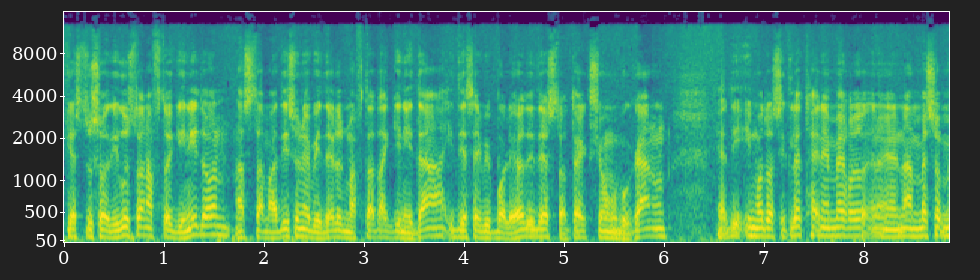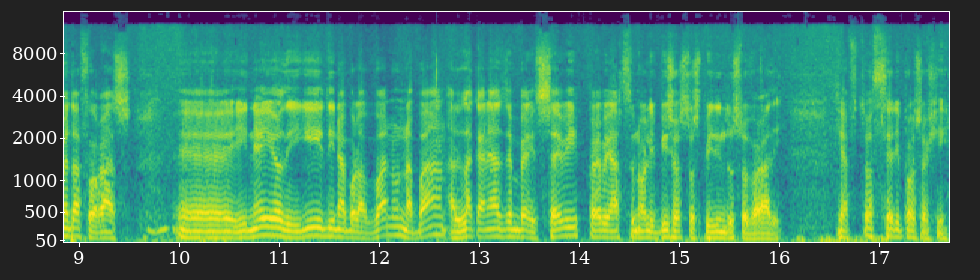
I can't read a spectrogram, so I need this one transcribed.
και στους οδηγούς των αυτοκινήτων να σταματήσουν επιτέλους με αυτά τα κινητά ή τι επιπολαιότητες, το τρέξιμο που κάνουν. Γιατί η μοτοσυκλέτα είναι μέρο, ένα μέσο μεταφοράς. Ε, οι νέοι οδηγοί την απολαμβάνουν να πάνε, αλλά κανένας δεν περισσεύει. Πρέπει να έρθουν όλοι πίσω στο σπίτι τους το βράδυ. Γι' αυτό θέλει προσοχή.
